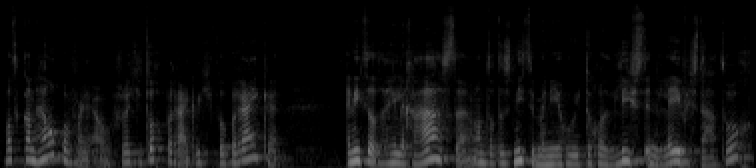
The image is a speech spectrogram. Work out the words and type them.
Wat kan helpen voor jou, zodat je toch bereikt wat je wil bereiken? En niet dat hele gehaaste, want dat is niet de manier hoe je toch het liefst in het leven staat, toch?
